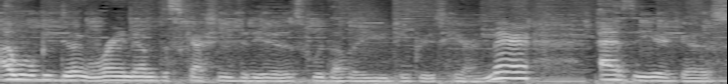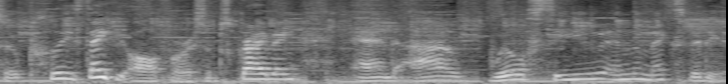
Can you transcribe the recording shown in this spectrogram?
I will be doing random discussion videos with other YouTubers here and there as the year goes. So please, thank you all for subscribing, and I will see you in the next video.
